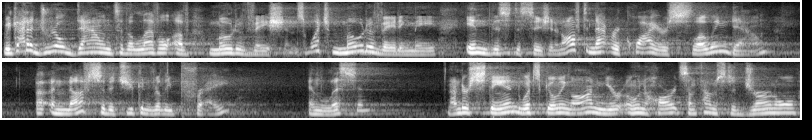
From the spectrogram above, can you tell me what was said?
We got to drill down to the level of motivations. What's motivating me in this decision? And often that requires slowing down uh, enough so that you can really pray and listen and understand what's going on in your own heart, sometimes to journal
